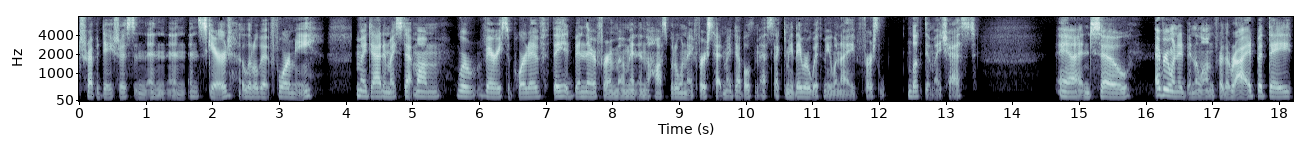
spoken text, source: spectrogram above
trepidatious and, and, and, and scared a little bit for me. My dad and my stepmom were very supportive. They had been there for a moment in the hospital when I first had my double mastectomy. They were with me when I first looked at my chest. And so everyone had been along for the ride, but they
